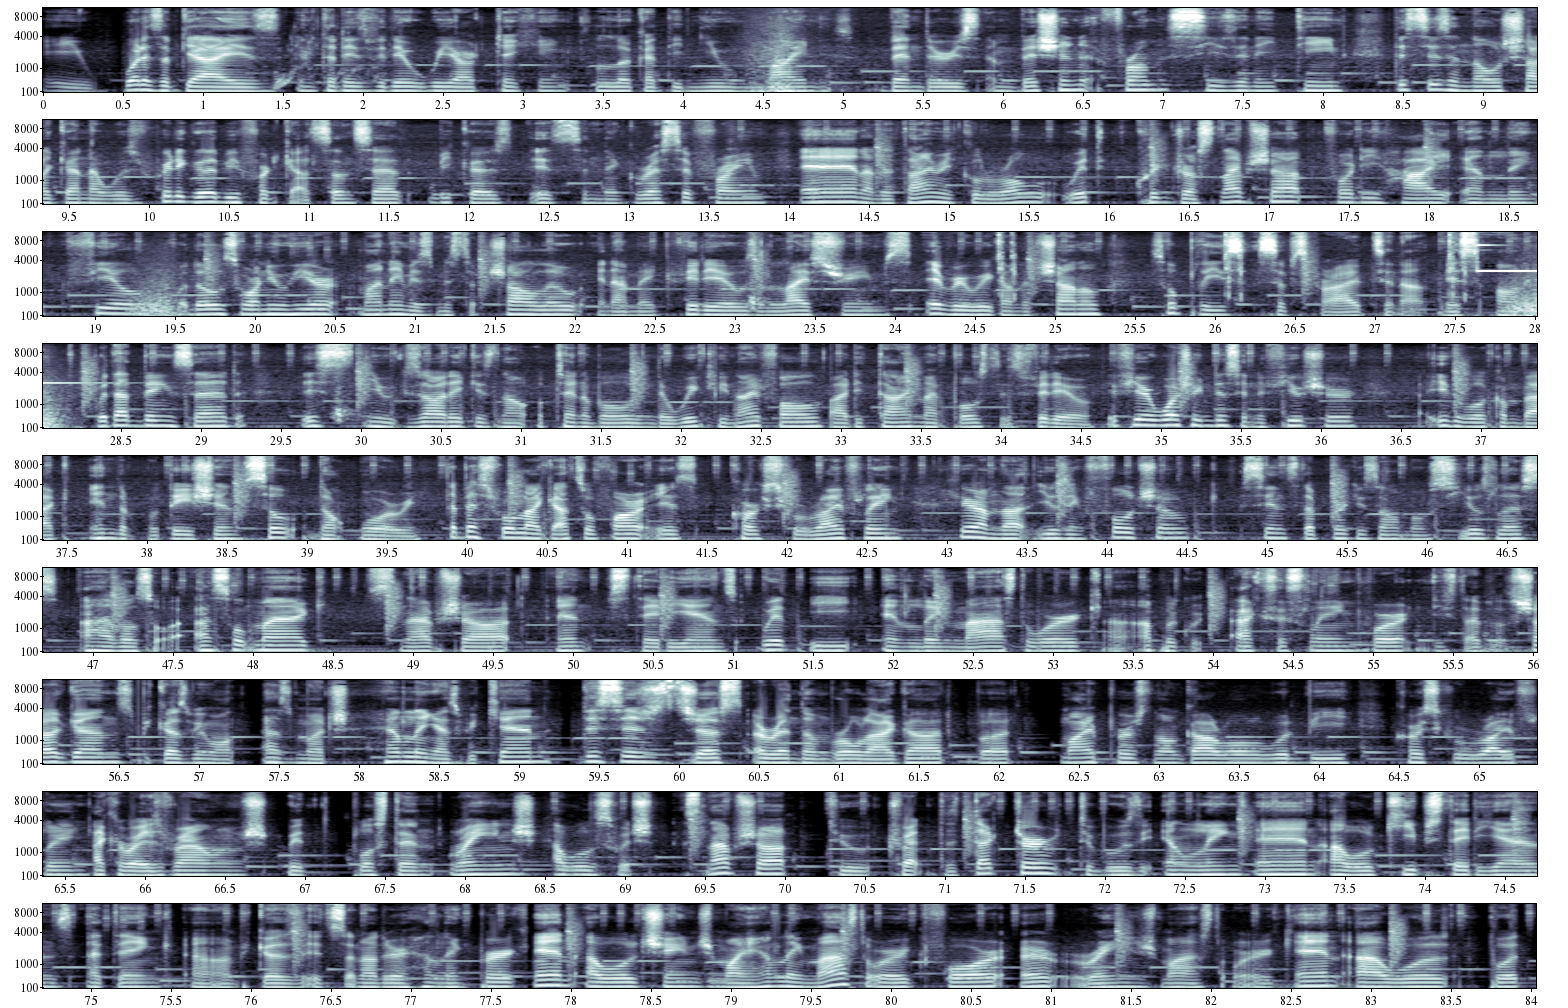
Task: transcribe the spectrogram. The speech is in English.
Hey, what is up guys? In today's video we are taking a look at the new Mindbender's Ambition from Season 18. This is an old shotgun that was pretty good before it got sunset because it's an aggressive frame and at the time it could roll with quick draw snapshot for the high handling feel. For those who are new here, my name is Mr. Charlo and I make videos and live streams every week on the channel so please subscribe to not miss on it. With that being said, this new exotic is now obtainable in the weekly nightfall by the time I post this video. If you're watching this in the future, it will come back in the rotation so don't worry. The best roll I got so far is corkscrew rifling. Here I'm not using full choke since the perk is almost useless. I have also assault mag, snapshot and steady hands with E and link masterwork. Uh, I put quick access sling for these types of shotguns because we want as much handling as we can. This is just a random roll I got but my personal roll would be corkscrew rifling, accurate range with plus 10 range. I will switch snapshot to threat detector to boost the handling and I will keep steady hands I think uh, because it's another handling perk and I will change my handling masterwork for a range masterwork and I will put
